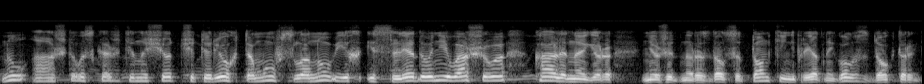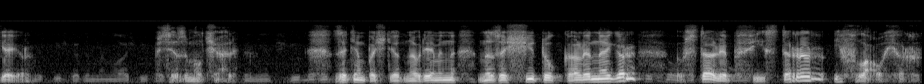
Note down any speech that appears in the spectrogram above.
«Ну, а что вы скажете насчет четырех томов слоновьих исследований вашего Каленегера?» Неожиданно раздался тонкий неприятный голос доктора Гейера. Все замолчали. Затем почти одновременно на защиту Каленегера встали Пфистерер и Флаухер.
